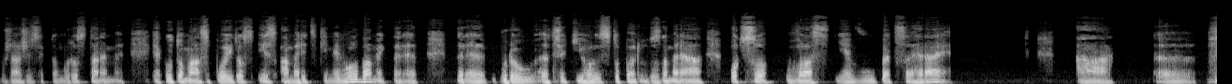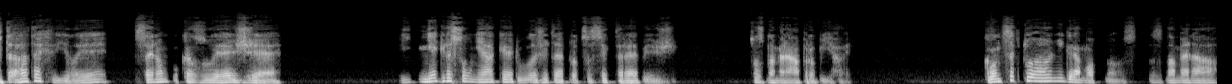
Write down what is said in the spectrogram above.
Možná, že se k tomu dostaneme. Jakou to má spojitost i s americkými volbami, které, které budou 3. listopadu. To znamená, o co vlastně vůbec se hraje. A e, v této chvíli se jenom ukazuje, že někde jsou nějaké důležité procesy, které běží. To znamená, probíhají. Konceptuální gramotnost znamená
